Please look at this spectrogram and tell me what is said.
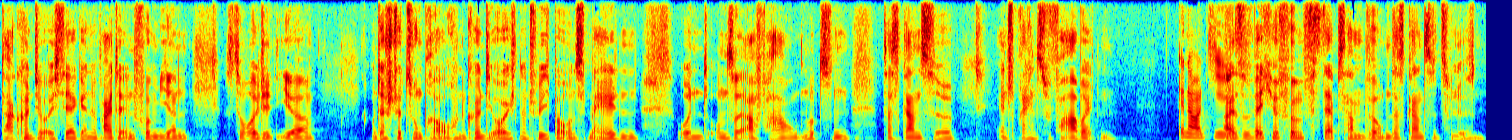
da könnt ihr euch sehr gerne weiter informieren. Solltet ihr Unterstützung brauchen, könnt ihr euch natürlich bei uns melden und unsere Erfahrung nutzen, das Ganze entsprechend zu verarbeiten. Genau, die, Also, welche fünf Steps haben wir, um das Ganze zu lösen?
